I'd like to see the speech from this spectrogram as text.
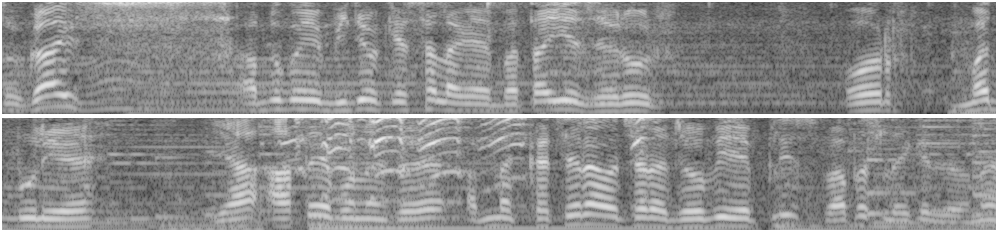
तो गाइस आप लोग को ये वीडियो कैसा लगा है बताइए ज़रूर। और मत भूलिए, यहाँ आते हैं बोलने से, अपना कचरा वचरा जो भी है प्लीज़ वापस लेके जाओ ना।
